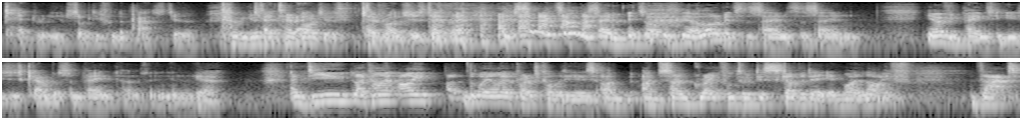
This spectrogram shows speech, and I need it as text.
Ted, you know, somebody from the past. You know, Ted, Ted Rogers. Ted, Ted Rogers. Ted Red. it's, it's all the same. It's all the, you know, a lot of it's the same. It's the same. You know, every painter uses canvas and paint, kind of thing. You know? Yeah. And do you like I, I the way I approach comedy is I'm I'm so grateful to have discovered it in my life that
